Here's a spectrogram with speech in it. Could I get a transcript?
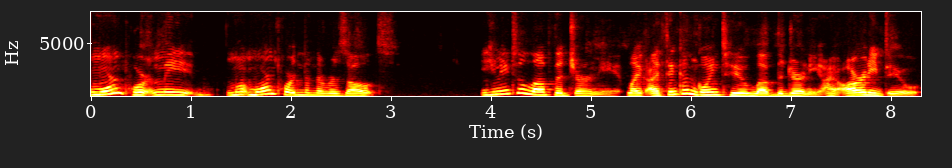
more importantly, more, more important than the results, you need to love the journey. Like I think I'm going to love the journey. I already do.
